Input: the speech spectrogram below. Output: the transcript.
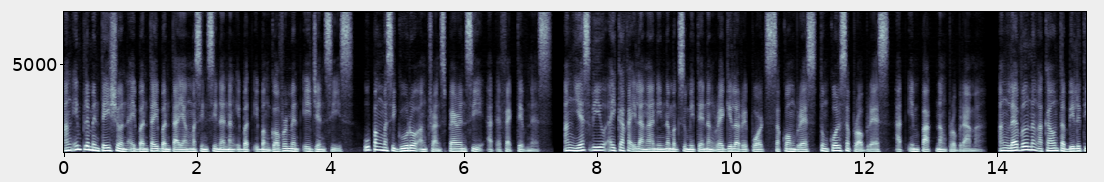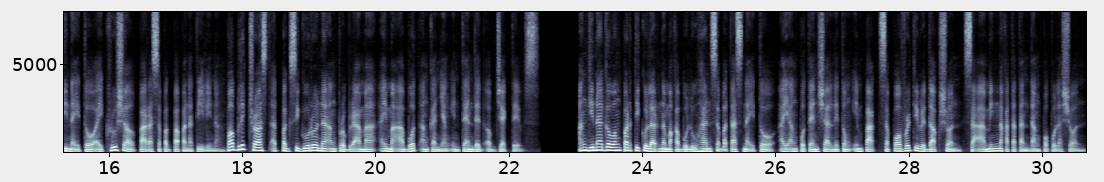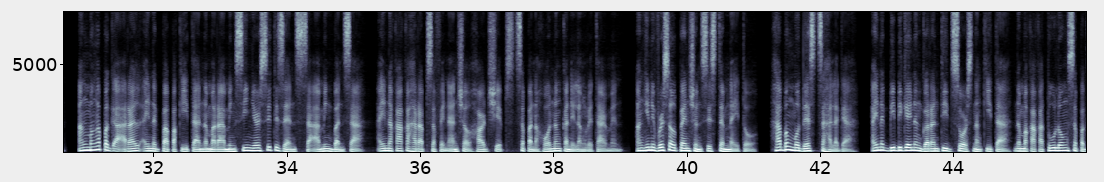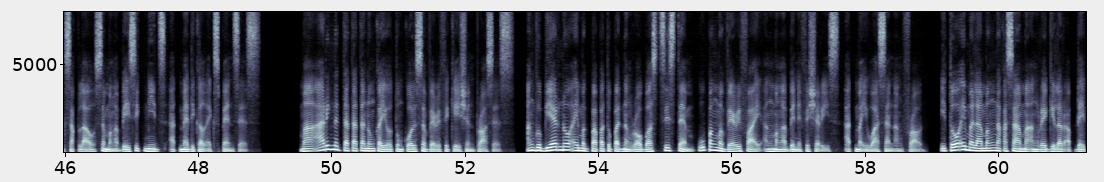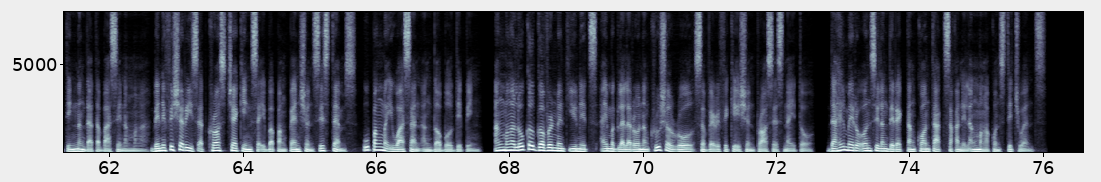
Ang implementation ay bantay-bantayang masinsinan ng iba't ibang government agencies upang masiguro ang transparency at effectiveness. Ang YesView ay kakailanganin na magsumite ng regular reports sa Congress tungkol sa progress at impact ng programa. Ang level ng accountability na ito ay crucial para sa pagpapanatili ng public trust at pagsiguro na ang programa ay maabot ang kanyang intended objectives. Ang ginagawang partikular na makabuluhan sa batas na ito ay ang potensyal nitong impact sa poverty reduction sa aming nakatatandang populasyon. Ang mga pag-aaral ay nagpapakita na maraming senior citizens sa aming bansa ay nakakaharap sa financial hardships sa panahon ng kanilang retirement. Ang universal pension system na ito, habang modest sa halaga, ay nagbibigay ng guaranteed source ng kita na makakatulong sa pagsaklaw sa mga basic needs at medical expenses. Maaaring nagtatatanong kayo tungkol sa verification process. Ang gobyerno ay magpapatupad ng robust system upang ma-verify ang mga beneficiaries at maiwasan ang fraud. Ito ay malamang nakasama ang regular updating ng database ng mga beneficiaries at cross-checking sa iba pang pension systems upang maiwasan ang double dipping. Ang mga local government units ay maglalaro ng crucial role sa verification process na ito dahil mayroon silang direktang contact sa kanilang mga constituents.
